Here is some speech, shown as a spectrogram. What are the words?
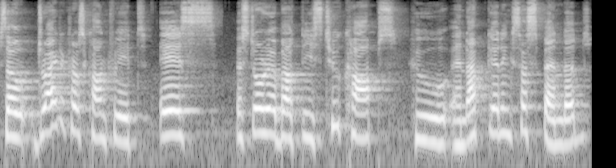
So, Dragged Across Concrete is a story about these two cops who end up getting suspended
